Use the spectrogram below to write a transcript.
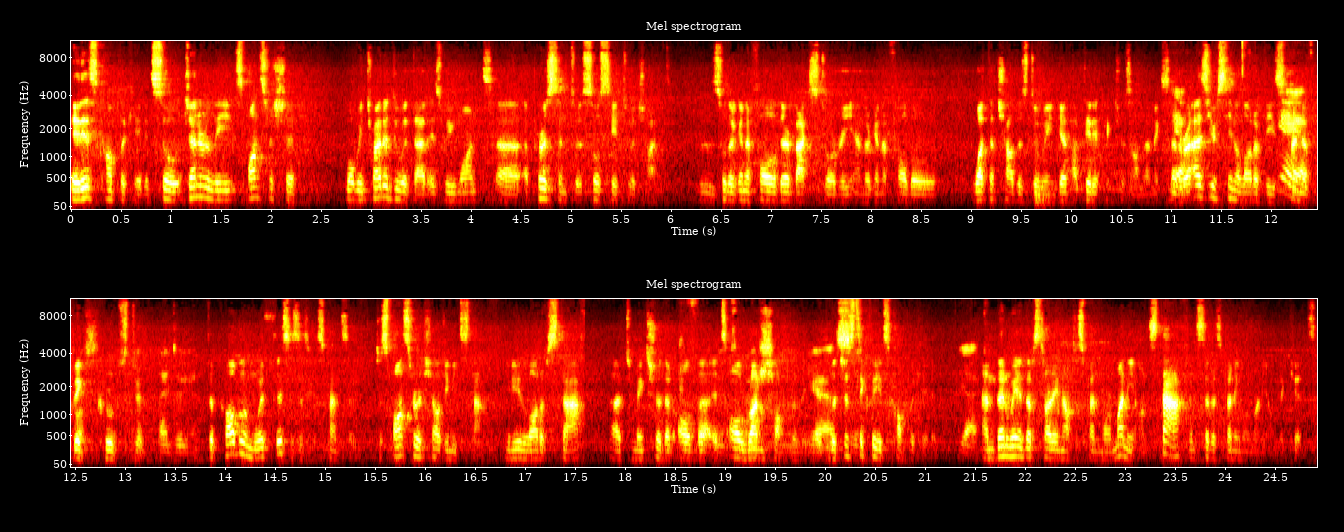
It is complicated. So generally, sponsorship, what we try to do with that is we want uh, a person to associate to a child. Mm. So they're going to follow their backstory and they're going to follow what the child is doing, get updated pictures on them, etc. Yeah. As you've seen a lot of these Yeah, kind yeah, of, of big groups do. They do. Yeah. The problem with this is it's expensive. To sponsor a child, you need staff. You need a lot of staff uh, to make sure that all the it's all run properly. Yeah, I see. Logistically, it's complicated. Yeah. And then we end up starting out to spend more money on staff instead of spending more money on the kids.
